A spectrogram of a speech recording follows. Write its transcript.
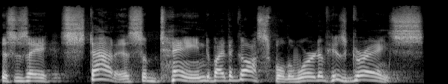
This is a status obtained by the gospel, the word of his grace.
